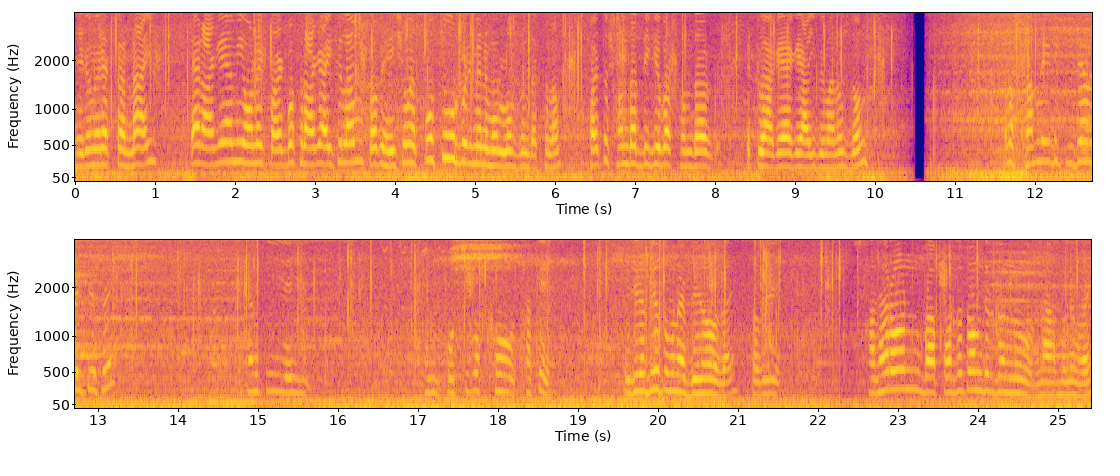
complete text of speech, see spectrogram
হেরমের একটা নাই। এর আগে আমি অনেক কয়েক বছর আগে আইছিলাম, তবে এই সময় প্রচুর পরিমাণে লোকজন দেখছিলাম। হয়তো সন্ধ্যার দিকে বা সন্ধ্যার একটু আগে আগে আইবে মানুষজন। সামনে এটি কী দেওয়া হইতেছে? এখানে কি এই কর্তৃপক্ষ থাকে? এই জায়গা দিয়েও তো মনে হয় বের হওয়া যায়, তবে সাধারণ বা পর্যটনদের জন্য না মনে হয়।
